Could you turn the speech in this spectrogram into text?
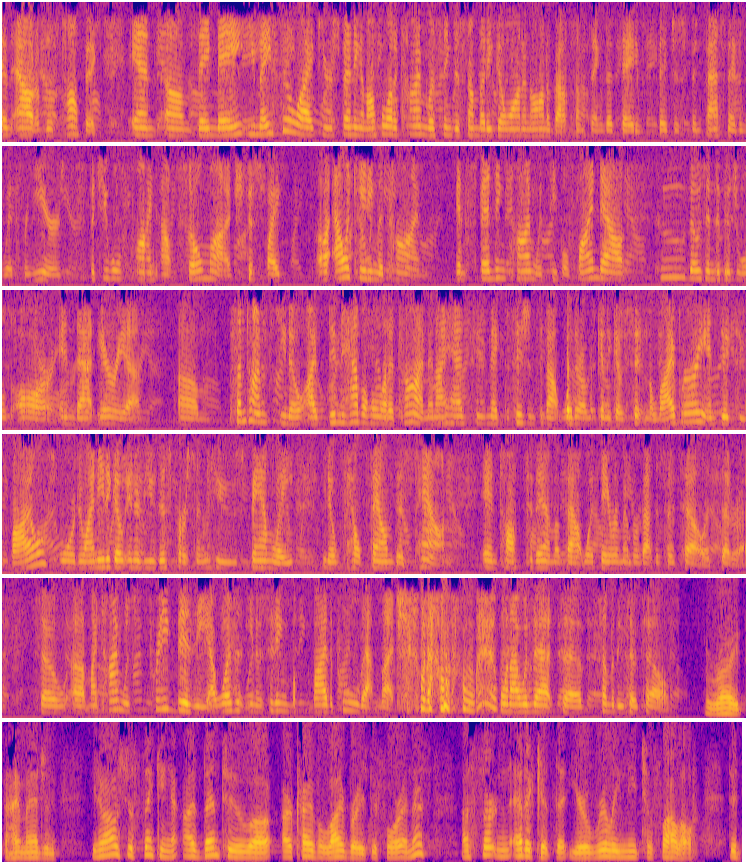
and out of this topic. And um, they may, you may feel like you're spending an awful lot of time listening to somebody go on and on about something that they've they've just been fascinated with for years. But you will find out so much just by uh, allocating the time and spending time with people. Find out who those individuals are in that area. Um, sometimes, you know, I didn't have a whole lot of time, and I had to make decisions about whether I was going to go sit in the library and dig through files, or do I need to go interview this person whose family, you know, helped found this town, and talk to them about what they remember about this hotel, etc. So uh, my time was pretty busy. I wasn't, you know, sitting b- by the pool that much when I when I was at uh, some of these hotels. Right, I imagine. You know, I was just thinking, I've been to uh, archival libraries before, and there's a certain etiquette that you really need to follow. Did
